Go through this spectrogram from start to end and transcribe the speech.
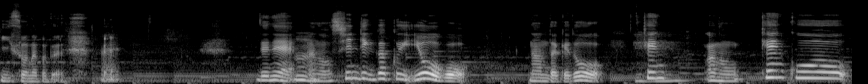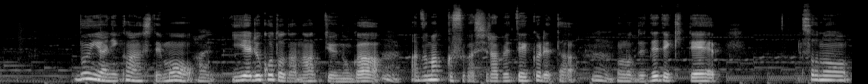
言いそうなことで。はいでね、うん。あの心理学用語なんだけどけんあの健康分野に関してもはい。言えることだなっていうのが、うん。アズマックスが調べてくれたうん。もので出てきてその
